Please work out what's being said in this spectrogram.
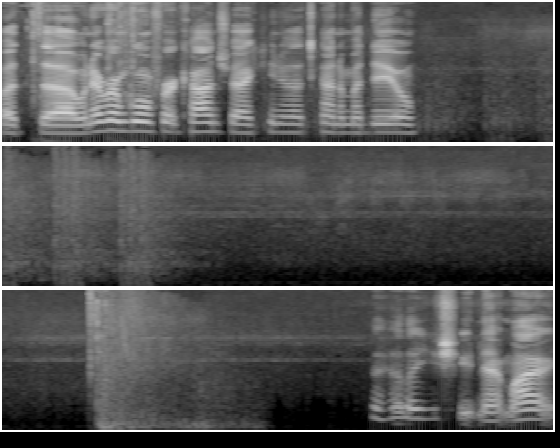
But uh, whenever I'm going for a contract, you know, that's kind of my deal. The hell are you shooting at? My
